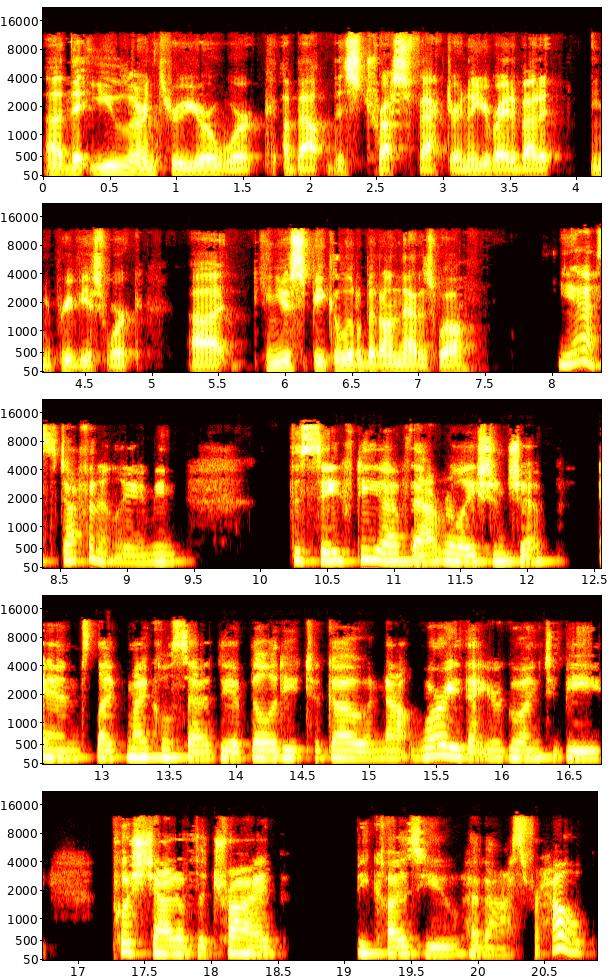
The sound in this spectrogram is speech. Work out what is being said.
uh, that you learned through your work about this trust factor. I know you write about it in your previous work. Uh, can you speak a little bit on that as well? Yes, definitely. I mean, the safety of that relationship, and like Michael said, the ability to go and not worry that you're going to be pushed out of the tribe because you have asked for help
